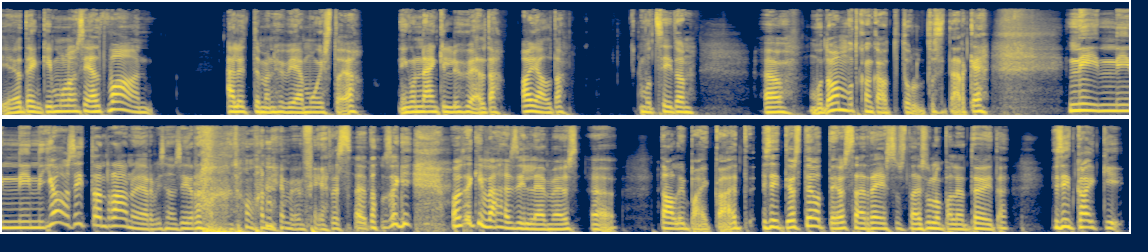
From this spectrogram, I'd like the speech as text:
ja jotenkin mulla on sieltä vaan älyttömän hyviä muistoja, niin kuin näinkin lyhyeltä ajalta. Mutta siitä on ö, muutaman mutkan kautta tullut tosi tärkeä. Niin, niin, niin. Joo, sitten on Raunojärvi, se on siinä Ro- Rovaniemen vieressä. Että on, sekin, on sekin vähän silleen myös ö, tallipaikkaa. Sitten jos te olette jossain reissussa tai sulla on paljon töitä, niin sitten kaikki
